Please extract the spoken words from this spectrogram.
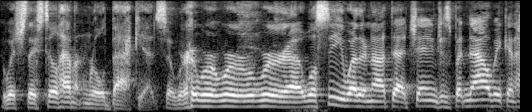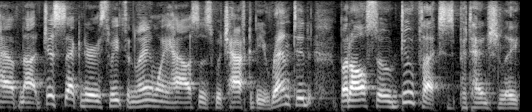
which they still haven't rolled back yet. So we're, we're, we're, we're uh, we'll see whether or not that changes. But now we can have not just secondary suites and laneway houses, which have to be rented, but also duplexes potentially,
